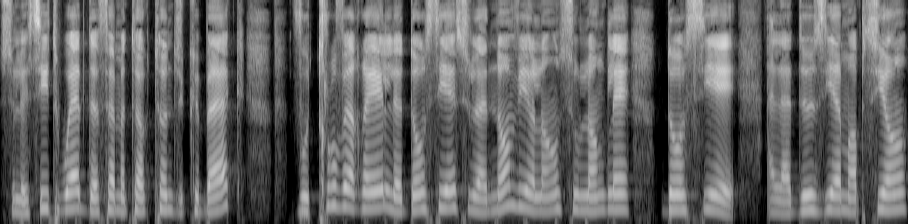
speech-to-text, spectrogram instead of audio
Sur le site web de Femmes autochtones du Québec, vous trouverez le dossier sur la non-violence sous l'onglet Dossier à la deuxième option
